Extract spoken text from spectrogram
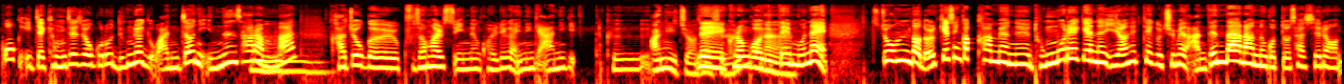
꼭 이제 경제적으로 능력이 완전히 있는 사람만 음. 가족을 구성할 수 있는 권리가 있는 게 아니기 그 아니죠. 네 사실은. 그런 거기 네. 때문에 좀더 넓게 생각하면은 동물에게는 이런 혜택을 주면 안 된다라는 것도 사실은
